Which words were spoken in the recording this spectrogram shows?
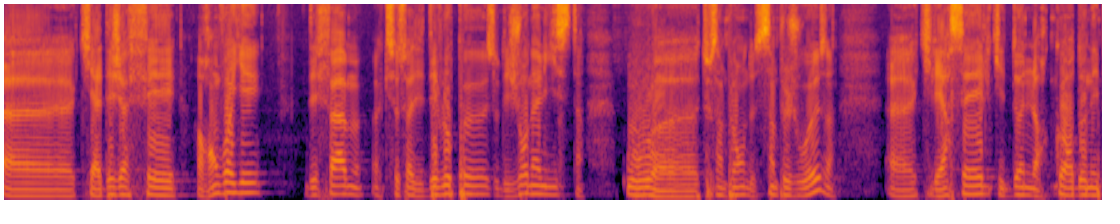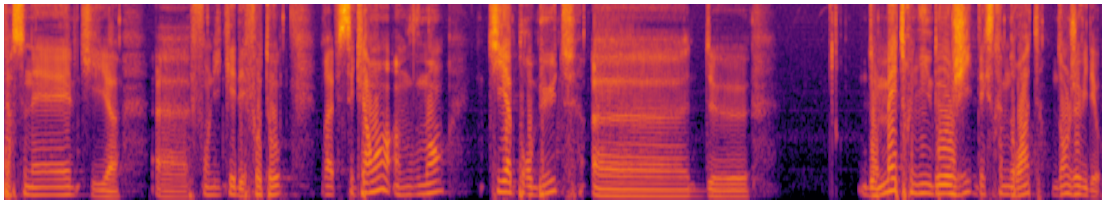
euh, qui a déjà fait renvoyer des femmes, euh, que ce soit des développeuses ou des journalistes ou tout simplement de simples joueuses, qui les harcèlent, qui donnent leurs coordonnées personnelles, qui font liquer des photos. Bref, c'est clairement un mouvement qui a pour but de, de mettre une idéologie d'extrême droite dans le jeu vidéo.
